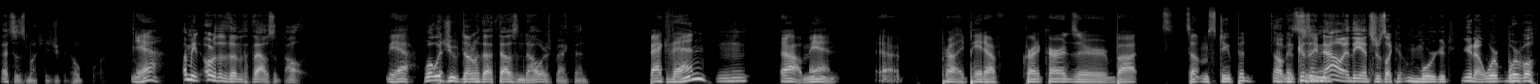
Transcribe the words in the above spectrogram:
that's as much as you can hope for. Yeah, I mean, other than the thousand dollars. yeah. What would you have done with that thousand dollars back then? Back then, Mm-hmm. oh man, uh, probably paid off credit cards or bought something stupid. Okay, because assuming. now the answer is like mortgage. You know, we're we're both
